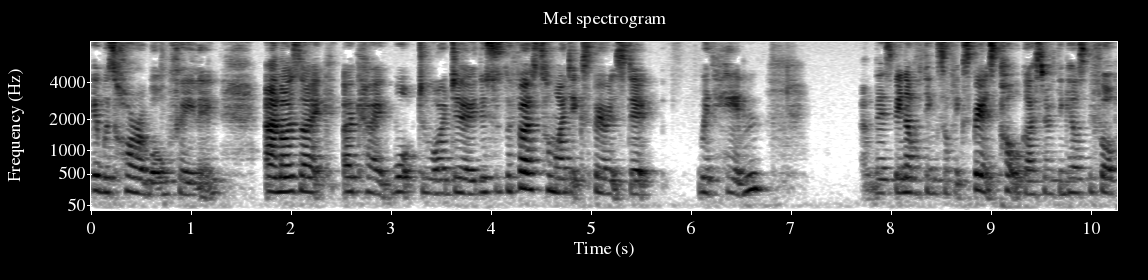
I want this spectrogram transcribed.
it was horrible feeling. And I was like, "Okay, what do I do?" This is the first time I'd experienced it with him there's been other things I've experienced, poltergeist and everything else before.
